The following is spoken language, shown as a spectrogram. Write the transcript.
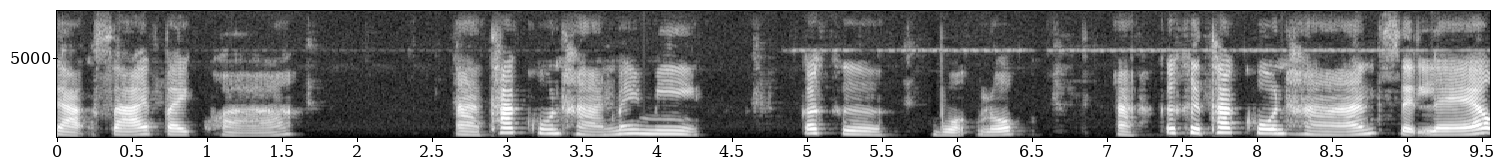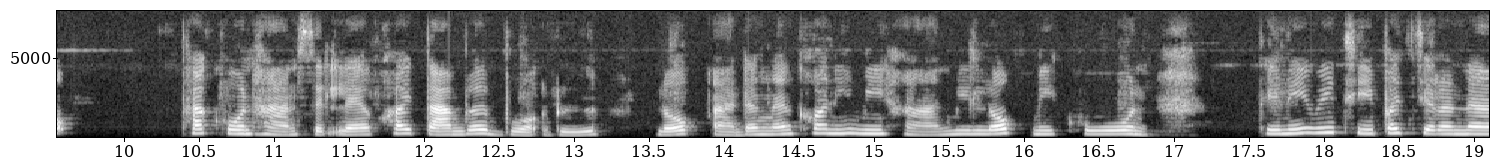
จากซ้ายไปขวา อ่า ถ้าคูณหารไม่มี ก็คือบวกลบ อะ ก็คือถ้าคูณหารเสร็จแล้ว ถ้าคูณหารเสร็จแล้วค่อยตามด้วยบวกหรือลบ อ่า ดังนั้นข้อนี้มีหาร มีลบ มีคูณ ทีนี้วิธีพิจารณา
